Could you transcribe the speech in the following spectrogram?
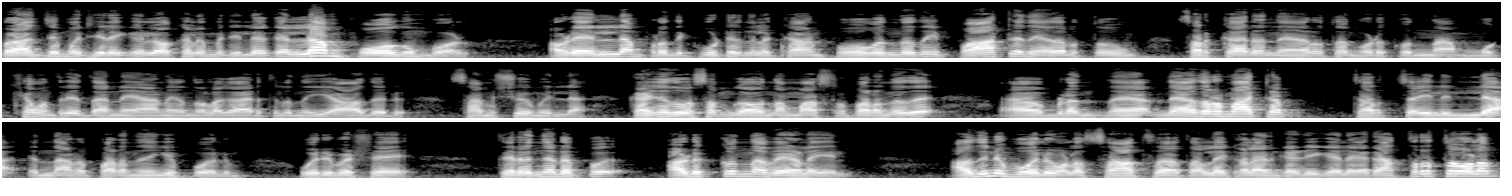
ബ്രാഞ്ച് കമ്മിറ്റിയിലേക്കും ലോക്കൽ കമ്മിറ്റിയിലേക്കും എല്ലാം പോകുമ്പോൾ അവിടെ എല്ലാം പ്രതിക്കൂട്ടി നിൽക്കാൻ പോകുന്നത് ഈ പാർട്ടി നേതൃത്വവും സർക്കാർ നേതൃത്വം കൊടുക്കുന്ന മുഖ്യമന്ത്രി തന്നെയാണ് എന്നുള്ള കാര്യത്തിലൊന്നും യാതൊരു സംശയവുമില്ല. കഴിഞ്ഞ ദിവസം ഗവർണർ മാസ്റ്റർ പറഞ്ഞത് ഇവിടെ നേതൃമാറ്റം ചർച്ചയിലില്ല എന്നാണ് പറഞ്ഞതെങ്കിൽ പോലും ഒരുപക്ഷെ തിരഞ്ഞെടുപ്പ് അടുക്കുന്ന വേളയിൽ അതിനുപോലുമുള്ള സാധ്യത തള്ളിക്കളയാൻ കഴിയുകയില്ല. കാര്യം അത്രത്തോളം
